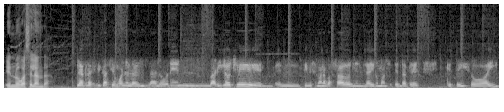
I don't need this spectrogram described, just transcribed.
en Nueva Zelanda. La clasificación, bueno, la, logré en Bariloche el, fin de semana pasado en el Ironman 73 que se hizo ahí.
